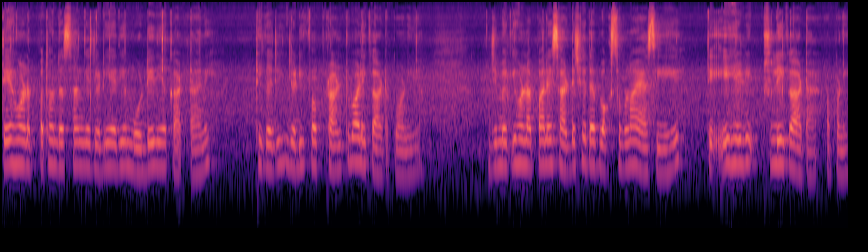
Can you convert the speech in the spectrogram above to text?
ਤੇ ਹੁਣ ਆਪਾਂ ਤੁਹਾਨੂੰ ਦੱਸਾਂਗੇ ਜਿਹੜੀਆਂ ਇਹਦੀਆਂ ਮੋਢੇ ਦੀਆਂ ਕਾਟਾਂ ਨੇ। ਠੀਕ ਹੈ ਜੀ, ਜਿਹੜੀ ਆਪਾਂ ਫਰੰਟ ਵਾਲੀ ਕਾਟ ਪਾਉਣੀ ਆ। ਜਿਵੇਂ ਕਿ ਹੁਣ ਆਪਾਂ ਨੇ 6.5 ਦਾ ਬਾਕਸ ਬਣਾਇਆ ਸੀ ਇਹ, ਤੇ ਇਹ ਜਿਹੜੀ ਪਿਛਲੀ ਕਾਟ ਆ ਆਪਣੀ,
